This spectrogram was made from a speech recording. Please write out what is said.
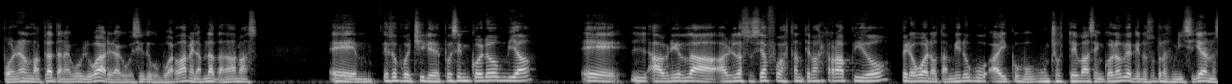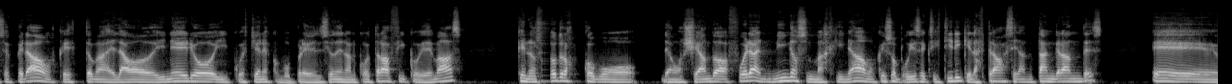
poner una plata en algún lugar, era como decir, guardame la plata nada más. Eh, eso fue Chile. Después en Colombia eh, abrir, la, abrir la sociedad fue bastante más rápido, pero bueno, también hubo, hay como muchos temas en Colombia que nosotros ni siquiera nos esperábamos, que es tema de lavado de dinero y cuestiones como prevención de narcotráfico y demás, que nosotros como, digamos, llegando afuera ni nos imaginábamos que eso pudiese existir y que las trabas eran tan grandes. Eh,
